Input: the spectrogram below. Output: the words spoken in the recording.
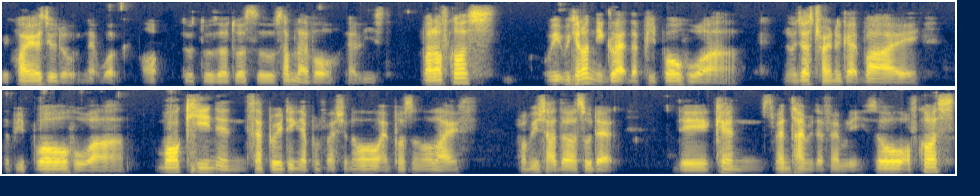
requires you to network or to to the to, to some level at least. But of course, we, we cannot neglect the people who are you know, just trying to get by, the people who are more keen in separating their professional and personal life from each other so that they can spend time with their family. So of course,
